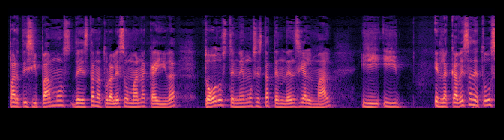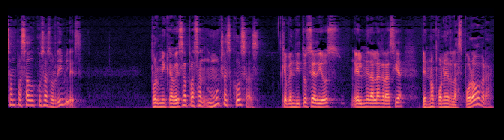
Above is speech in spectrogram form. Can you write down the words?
participamos de esta naturaleza humana caída, todos tenemos esta tendencia al mal y, en la cabeza de todos han pasado cosas horribles. Por mi cabeza pasan muchas cosas, que bendito sea Dios, Él me da la gracia de no ponerlas por obra.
